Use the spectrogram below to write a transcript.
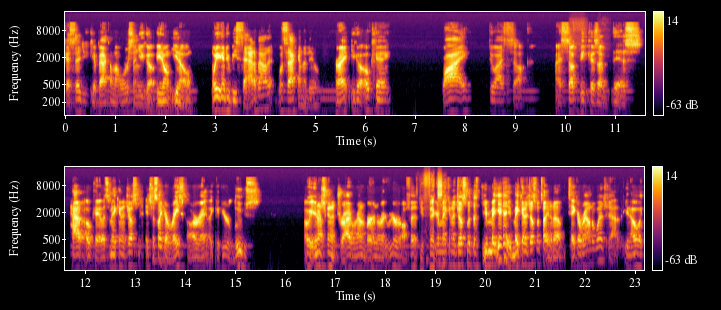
like I said, you get back on the horse and you go. You don't, you know, what are you going to do? Be sad about it? What's that going to do? Right? You go, okay. Why do I suck? I suck because of this how okay let's make an adjustment it's just like a race car right like if you're loose okay you're not just going to drive around and burn the right rear off it you fix you're making an adjustment you make yeah you make an adjustment tighten it up take around a round of wedge out of it you know like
